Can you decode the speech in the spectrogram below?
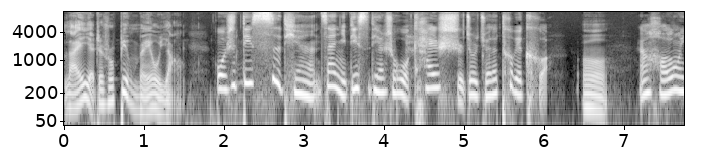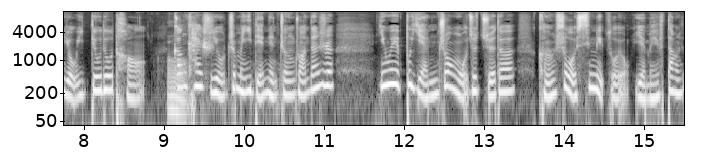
来也这时候并没有阳。我是第四天，在你第四天的时候，我开始就是觉得特别渴，嗯，然后喉咙有一丢丢疼，嗯刚开始有这么一点点症状，但是因为不严重，我就觉得可能是我心理作用，也没当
